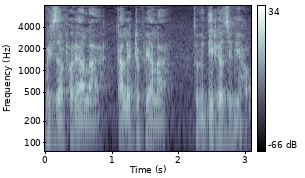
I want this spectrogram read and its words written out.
মির্জাফরে আলা কালে টুপিয়ালা তুমি দীর্ঘজীবী হও।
